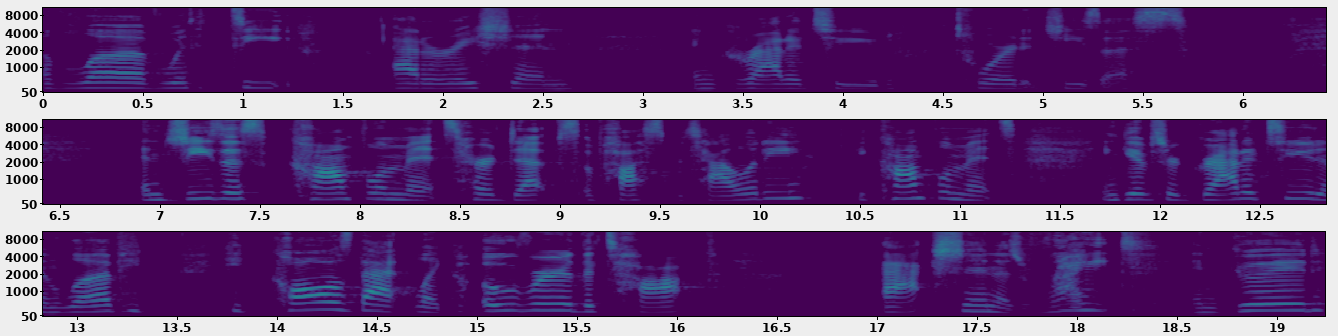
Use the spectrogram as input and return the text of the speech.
of love with deep adoration and gratitude toward Jesus. And Jesus compliments her depths of hospitality. He compliments and gives her gratitude and love. He, he calls that like over the top action as right and good.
